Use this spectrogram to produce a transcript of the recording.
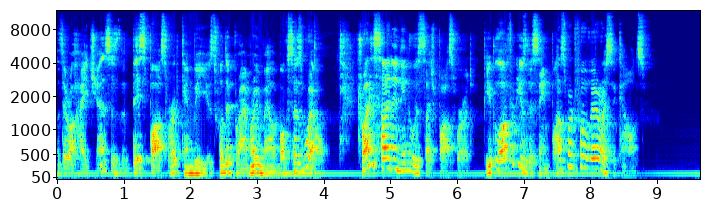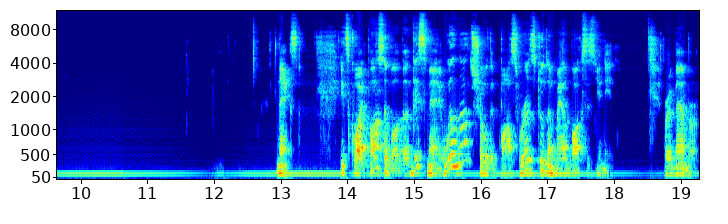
there are high chances that this password can be used for the primary mailbox as well. Try signing in with such password. People often use the same password for various accounts. Next, it's quite possible that this menu will not show the passwords to the mailboxes you need. Remember,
